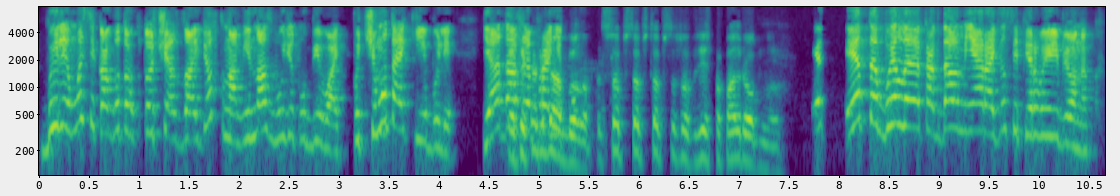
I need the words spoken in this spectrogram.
Были мысли, как будто кто сейчас зайдет к нам и нас будет убивать. Почему такие были? Я даже это когда про... было? Стоп, стоп, стоп, стоп, стоп, здесь поподробнее. Это, это было, когда у меня родился первый ребенок.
